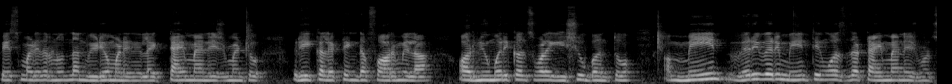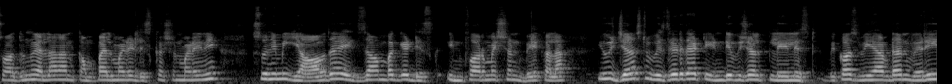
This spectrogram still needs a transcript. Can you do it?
ಫೇಸ್ ಮಾಡಿದ್ರು ಅನ್ನೋದು ನಾನು ವೀಡಿಯೋ ಮಾಡೀನಿ like time management recollecting the formula or numericals ಒಳಗೆ ಇಶ್ಯೂ ಬಂತು. Main very very main thing was the time management so ಅದನ್ನು ಎಲ್ಲ ನಾನು ಕಂಪೈಲ್ ಮಾಡಿ ಡಿಸ್ಕಷನ್ ಮಾಡೀನಿ. ಸೊ ನಿಮಗೆ ಯಾವುದೇ ಎಕ್ಸಾಮ್ ಬಗ್ಗೆ ಡಿಸ್ ಇನ್ಫಾರ್ಮೇಷನ್ ಬೇಕಲ್ಲ you just visit that individual playlist because we have done very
